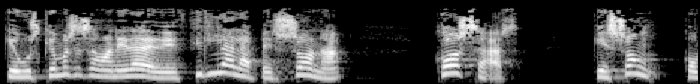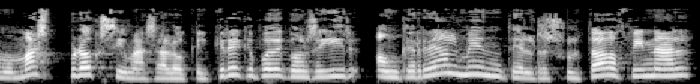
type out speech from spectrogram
que busquemos esa manera de decirle a la persona cosas que son como más próximas a lo que cree que puede conseguir, aunque realmente el resultado final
